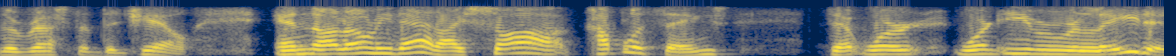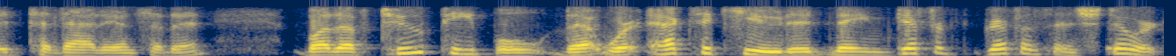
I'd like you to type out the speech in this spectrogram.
the rest of the jail. And not only that, I saw a couple of things that weren't weren't even related to that incident but of two people that were executed named Griffith, Griffith and Stewart,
